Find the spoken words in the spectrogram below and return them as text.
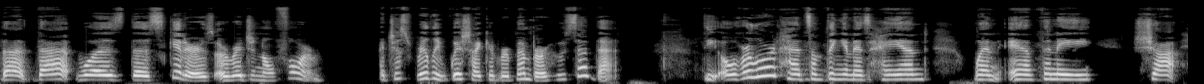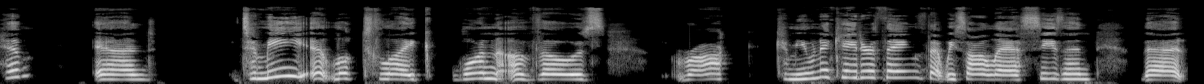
That that was the Skitter's original form. I just really wish I could remember who said that. The Overlord had something in his hand when Anthony shot him, and to me it looked like one of those rock communicator things that we saw last season that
